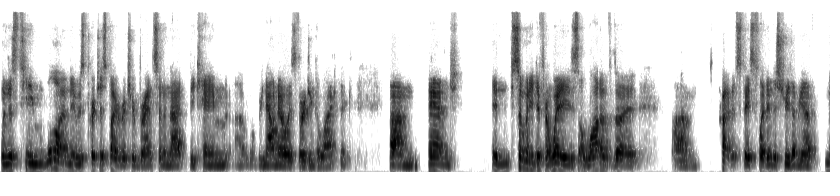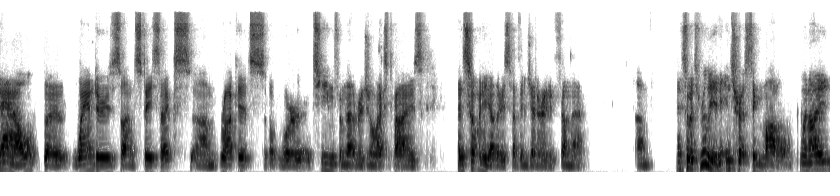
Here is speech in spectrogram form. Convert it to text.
when this team won, it was purchased by Richard Branson, and that became uh, what we now know as Virgin Galactic. Um, and in so many different ways, a lot of the um, private spaceflight industry that we have now, the landers on SpaceX um, rockets were a team from that original X Prize, and so many others have been generated from that. Um, and so it's really an interesting model. When I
